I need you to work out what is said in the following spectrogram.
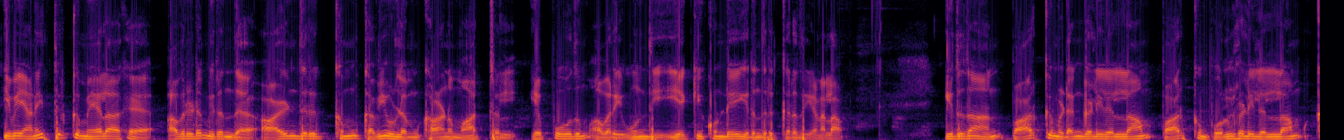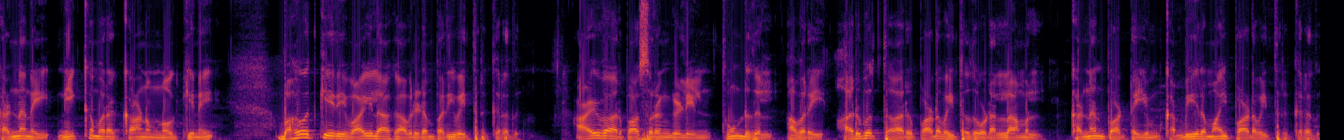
இவை அனைத்திற்கும் மேலாக அவரிடம் இருந்த ஆழ்ந்திருக்கும் கவியுளம் காணும் ஆற்றல் எப்போதும் அவரை உந்தி இயக்கிக் கொண்டே இருந்திருக்கிறது எனலாம். இதுதான் பார்க்கும் இடங்களிலெல்லாம் பார்க்கும் பொருள்களிலெல்லாம் கண்ணனை நீக்கமரக் காணும் நோக்கினை பகவத்கீதை வாயிலாக அவரிடம் பதிவைத்திருக்கிறது. ஆழ்வார் பாசுரங்களின் தூண்டுதல் அவரை அறுபத்தாறு பாட வைத்ததோடல்லாமல் கண்ணன் பாட்டையும் கம்பீரமாய் பாட வைத்திருக்கிறது.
